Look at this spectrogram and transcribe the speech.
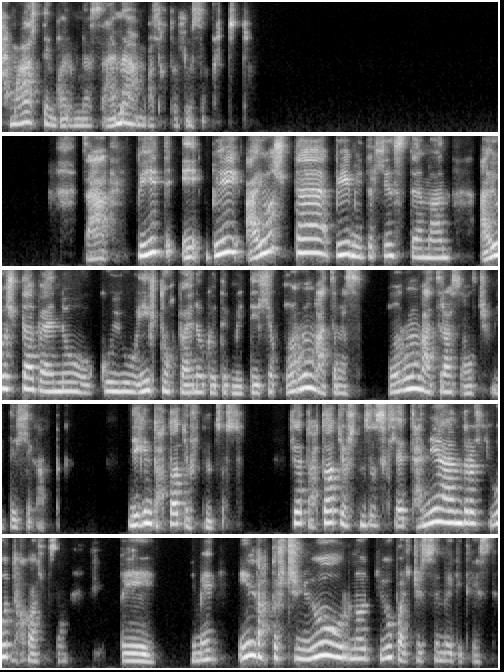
хамгаалтын горимноос амиа хамгаалах төлөөс гарч байгаа. За бид би аюултай би мэдрэлийн систем маань аюултай байна уу үгүй юу инх тух байна уу гэдэг мэдээллийг гурван газраас гурван газраас олж мэдээллийг авдаг. Нэг нь дотоод ертөнцөөс. Тэгэхээр дотоод ертөнцөөс гэхлээр таны амьдралд юу тохиолдсон бэ? Тийм ээ. Энэ дотор чинь юу өрнөд юу болж ирсэн бэ гэдгээс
